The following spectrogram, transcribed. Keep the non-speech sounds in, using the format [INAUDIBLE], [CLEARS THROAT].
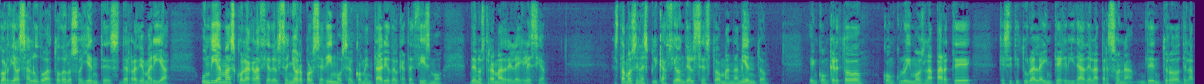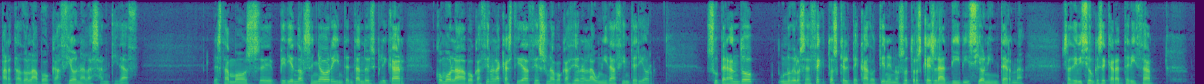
Cordial saludo a todos los oyentes de Radio María. Un día más, con la gracia del Señor, proseguimos el comentario del Catecismo de nuestra Madre la Iglesia. Estamos en la explicación del sexto mandamiento. En concreto, concluimos la parte que se titula La integridad de la persona dentro del apartado La vocación a la santidad. Le estamos eh, pidiendo al Señor e intentando explicar cómo la vocación a la castidad es una vocación a la unidad interior, superando uno de los efectos que el pecado tiene en nosotros, que es la división interna. Esa división que se caracteriza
